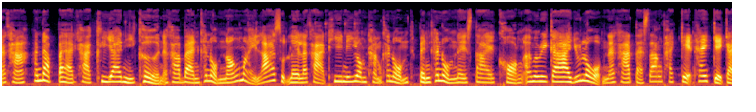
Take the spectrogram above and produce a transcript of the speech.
นะคะ อันดับ 8 ค่ะคือยาหนีเขินนะคะ แบรนด์ขนมน้องใหม่ล่าสุดเลยละค่ะ ที่นิยมทำขนมเป็นขนมในสไตล์ของอเมริกายุโรปนะคะ แต่สร้างแพ็กเกจให้เก๋ไก่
